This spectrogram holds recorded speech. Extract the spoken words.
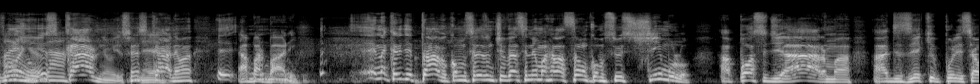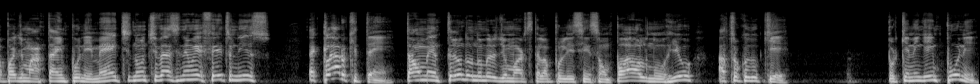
vergonha. É um escárnio isso. É um É. escárnio. É é- A barbárie. É inacreditável, como se eles não tivessem nenhuma relação, como se o estímulo à posse de arma, a dizer que o policial pode matar impunemente, não tivesse nenhum efeito nisso. É claro que tem. Está aumentando o número de mortes pela polícia em São Paulo, no Rio, a troco do quê? Porque ninguém pune.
